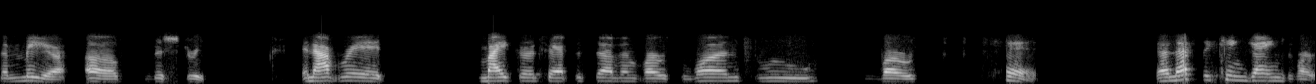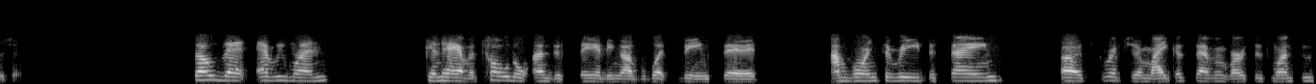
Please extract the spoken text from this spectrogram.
the mare of the street. And I've read Micah chapter 7, verse 1 through verse 10. And that's the King James Version. So that everyone can have a total understanding of what's being said, I'm going to read the same uh, scripture, Micah 7, verses 1 through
